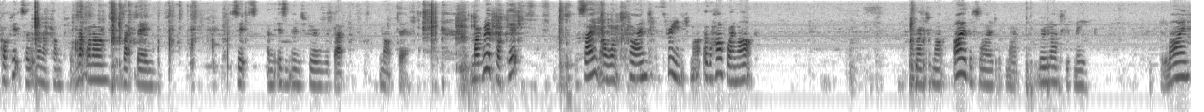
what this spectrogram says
pocket so that when I come to put that one on, that then sits and isn't interfering with that mark there. My rear pocket, the same, I want to find the three inch mark, or the halfway mark. I'm going to mark either side of my ruler to give me the line.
